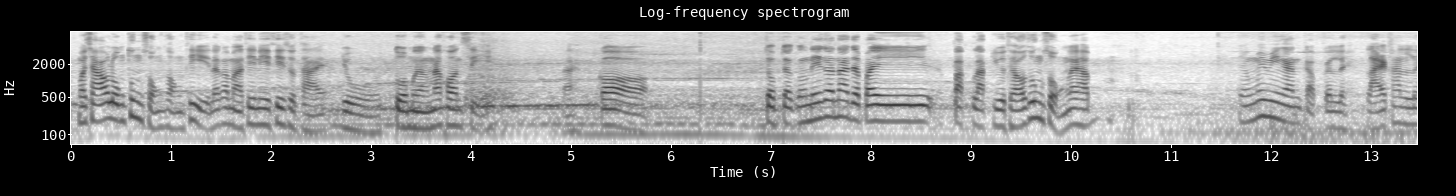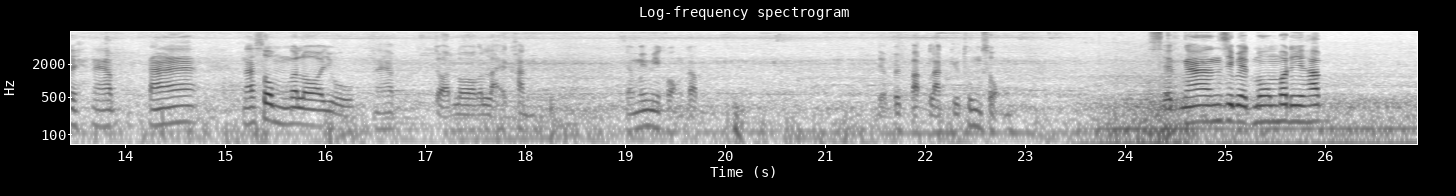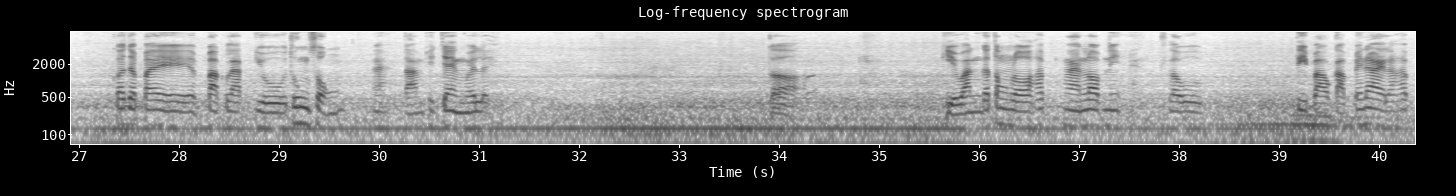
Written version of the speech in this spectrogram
เมื่อเช้าลงทุ่งสงสองที่แล้วก็มาที่นี่ที่สุดท้ายอยู่ตัวเมืองนครศรีนะก็จบจากตรงนี้ก็น่าจะไปปักหลักอยู่แถวทุ่งสงเลยครับ ยังไม่มีงานกลับกันเลย หลายคันเลยนะครับตา น้าส้มก็รออยู่นะครับ จอดรอกันหลายคัน ยังไม่มีของกลับ เดี๋ยวไปปักหลักอยู่ทุ่งสง เสร็จงาน 11โมงพอดีครับ ก็จะไปปักหลักอยู่ทุ่งสงนะตามที่แจ้งไว้เลย ก็กี่วันก็ต้องรอครับงานรอบนี้ เราตีเปล่ากลับไม่ได้แล้วครับ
